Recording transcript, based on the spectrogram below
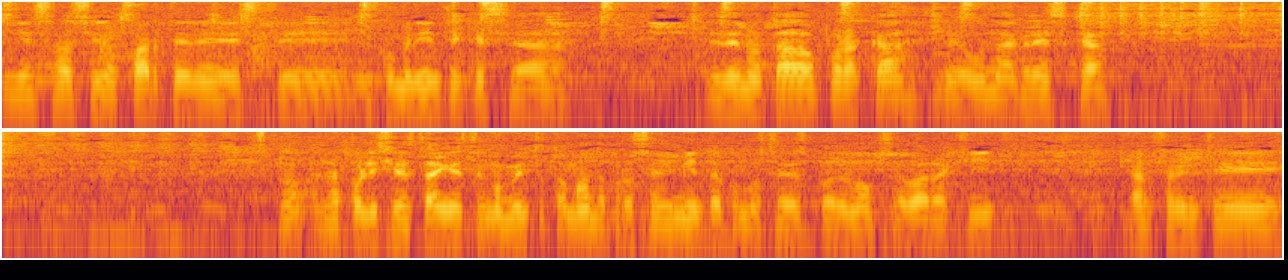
Y eso ha sido parte de este inconveniente que se ha denotado por acá, de una gresca. La policía está en este momento tomando procedimiento, como ustedes pueden observar aquí al frente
